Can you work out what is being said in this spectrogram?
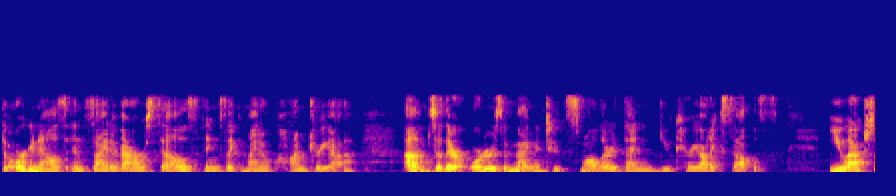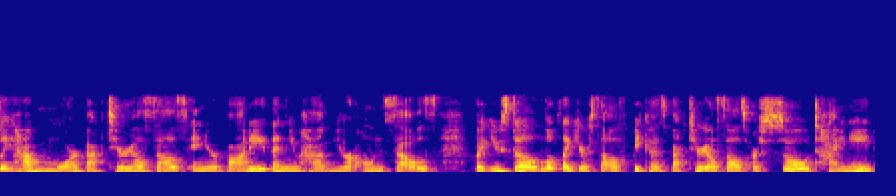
the organelles inside of our cells, things like mitochondria. Um, so they're orders of magnitude smaller than eukaryotic cells. You actually have more bacterial cells in your body than you have your own cells, but you still look like yourself because bacterial cells are so tiny,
